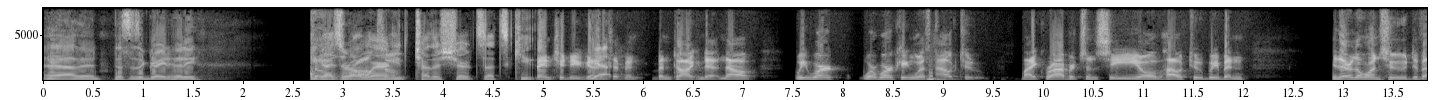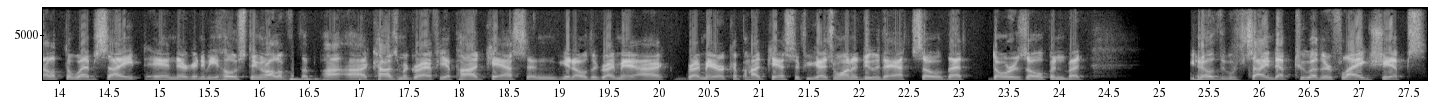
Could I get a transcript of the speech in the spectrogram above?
Yeah, dude, this is a great hoodie. You So guys are all wearing each other's shirts. That's cute. mentioned you guys Yeah. have been been talking to now we work we're working with HowTube. Mike Robertson, CEO of HowTube. We've been they're the ones who developed the website and they're going to be hosting all of the uh, Kosmographia podcasts and you know the Grimer- uh, Grimerica podcast if you guys want to do that. So that door is open, but you know, we've signed up two other flagships.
